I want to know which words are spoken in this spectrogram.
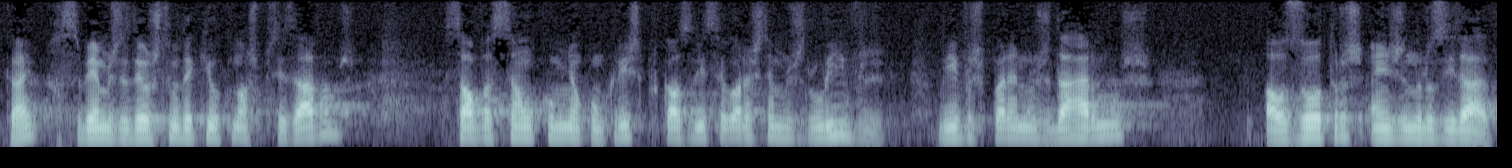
Okay? Recebemos de Deus tudo aquilo que nós precisávamos, salvação, comunhão com Cristo, por causa disso agora estamos livres, livres para nos darmos aos outros em generosidade.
